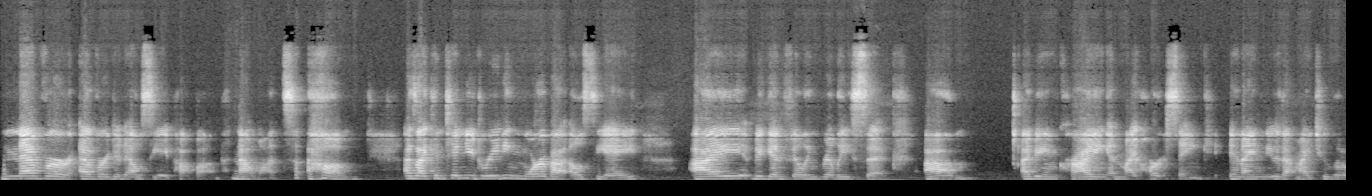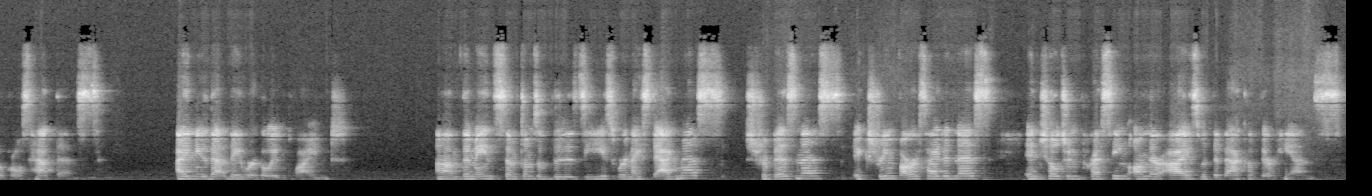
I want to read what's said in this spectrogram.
Never, ever did LCA pop up, not once. Um, as I continued reading more about LCA, I began feeling really sick. Um, I began crying and my heart sank. And I knew that my two little girls had this. I knew that they were going blind. Um, the main symptoms of the disease were nystagmus, strabismus, extreme farsightedness, and children pressing on their eyes with the back of their hands.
